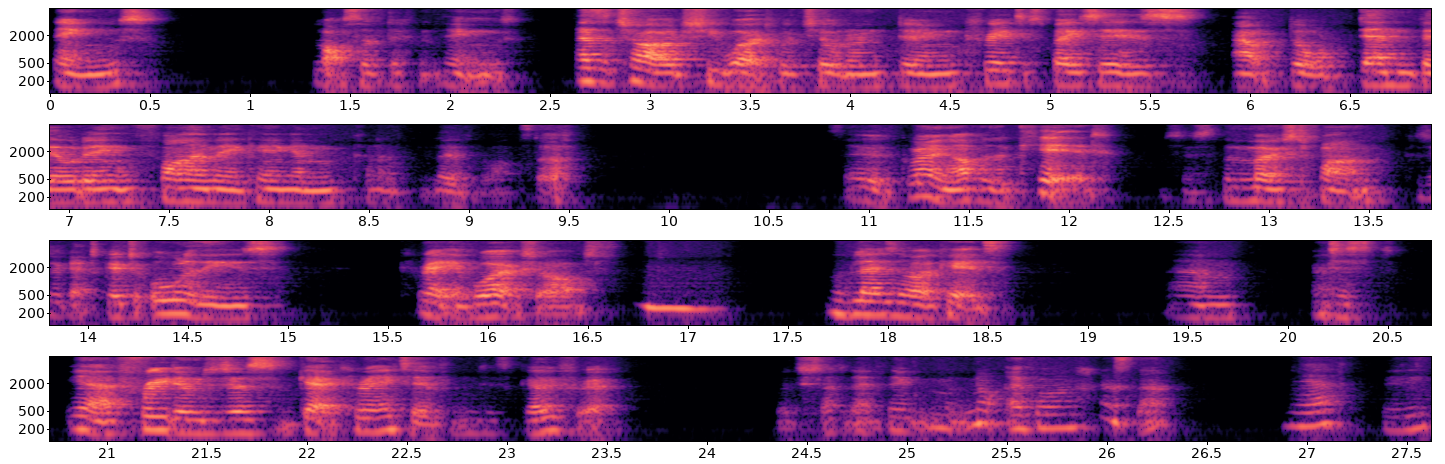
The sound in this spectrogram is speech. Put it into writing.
things, lots of different things. As a child, she worked with children doing creative spaces, outdoor den building, fire making, and kind of loads of art stuff. So growing up as a kid was just the most fun because I get to go to all of these creative workshops with loads of our kids, um, and just yeah, freedom to just get creative and just go for it, which I don't think not everyone has that Yeah. really.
